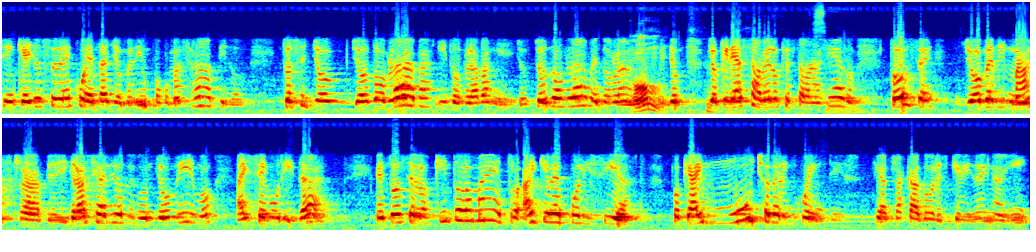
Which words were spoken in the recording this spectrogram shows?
sin que ellos se den cuenta, yo me di un poco más rápido. Entonces yo yo doblaba y doblaban ellos. Yo doblaba y doblaban ellos. Yo, yo quería saber lo que estaban haciendo. Entonces yo di más rápido y gracias a Dios donde yo vivo hay seguridad. Entonces los quintos los maestros hay que ver policía porque hay muchos delincuentes y atracadores que viven ahí.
